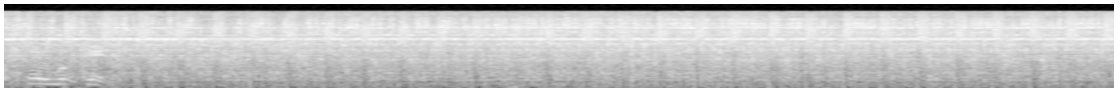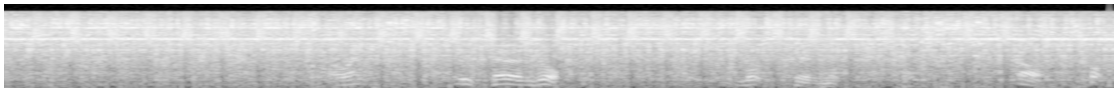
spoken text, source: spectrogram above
Put too much in. I went too turned up. Much too much. Oh, put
